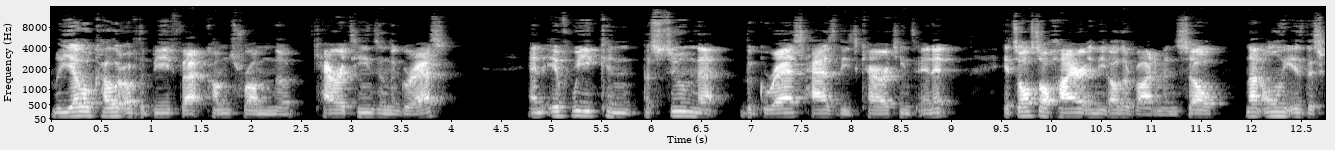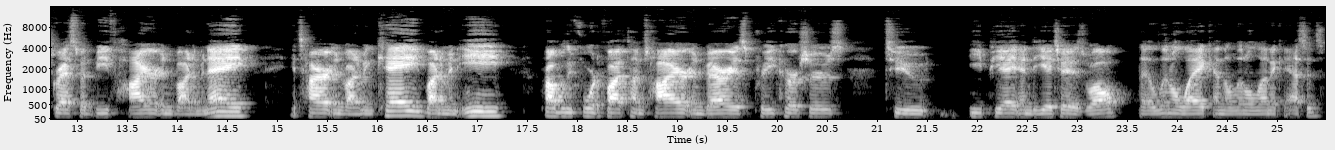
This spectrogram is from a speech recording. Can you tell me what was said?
The yellow color of the beef fat comes from the carotenes in the grass. And if we can assume that the grass has these carotenes in it, it's also higher in the other vitamins. So not only is this grass-fed beef higher in vitamin A, it's higher in vitamin K, vitamin E, probably four to five times higher in various precursors to EPA and DHA as well, the linoleic and the linolenic acids.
